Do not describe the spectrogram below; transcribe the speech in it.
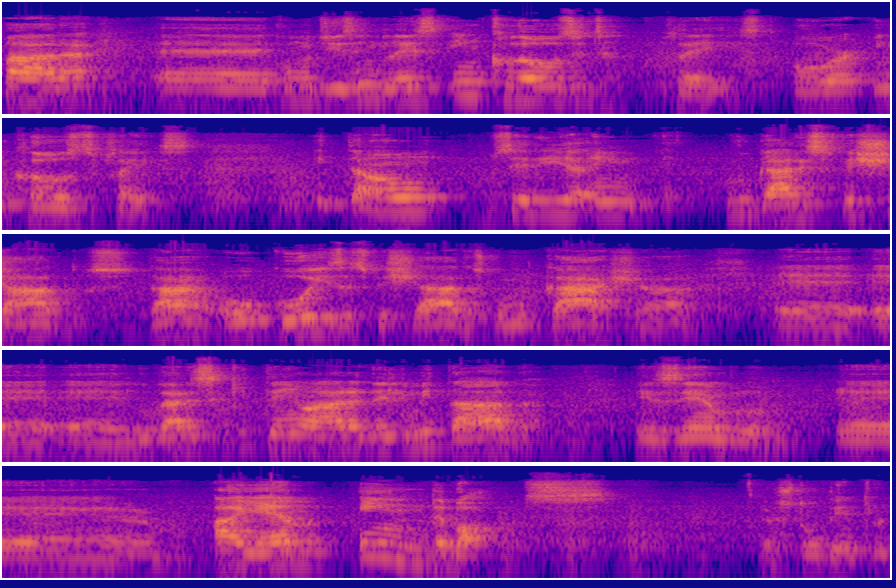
para, é, como diz em inglês, enclosed place or enclosed place. Então, seria em lugares fechados, tá? Ou coisas fechadas, como caixa, é, é, é lugares que tenham a área delimitada. Exemplo, é, I am in the box. Eu estou dentro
